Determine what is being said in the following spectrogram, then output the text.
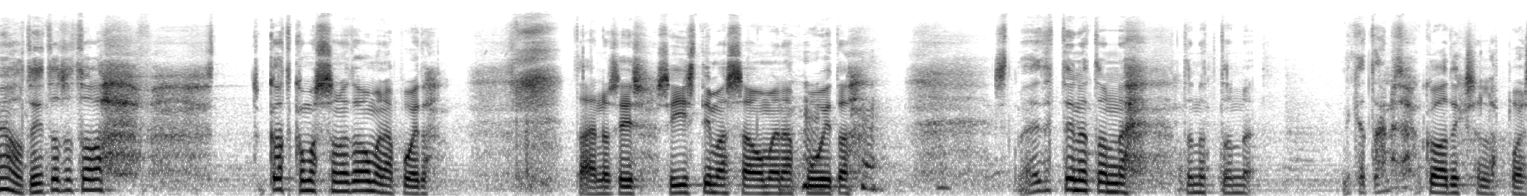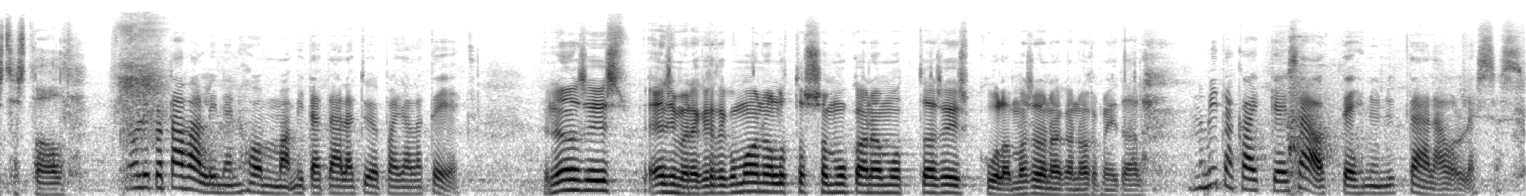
Me oltiin tuota tuolla katkomassa noita omenapuita. Tai no siis siistimässä omenapuita. Sitten me etettiin ne tonne, tonne, tonne, mikä tää nyt on, kaatikselle pois tästä alta. No oliko tavallinen homma, mitä täällä työpajalla teet? No siis ensimmäinen kerta kun mä oon ollut tuossa mukana, mutta siis kuulemma se on aika normi täällä. No mitä kaikkea sä oot tehnyt nyt täällä ollessasi?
